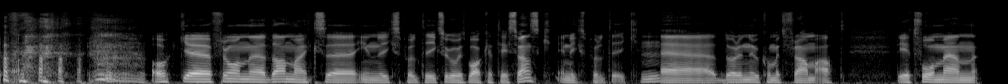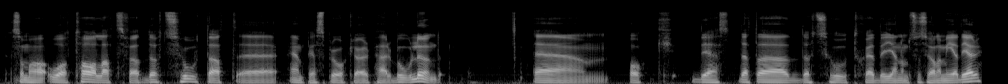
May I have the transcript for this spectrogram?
Och eh, från eh, Danmarks eh, inrikespolitik så går vi tillbaka till svensk inrikespolitik. Mm. Eh, då har det nu kommit fram att det är två män som har åtalats för att dödshotat eh, MPs språkrör Per Bolund. Ehm, och det, detta dödshot skedde genom sociala medier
